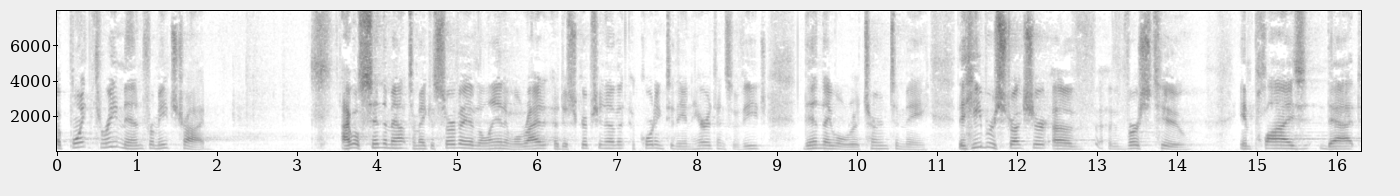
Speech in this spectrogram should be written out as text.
Appoint three men from each tribe. I will send them out to make a survey of the land and will write a description of it according to the inheritance of each. Then they will return to me. The Hebrew structure of, verse 2 implies that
